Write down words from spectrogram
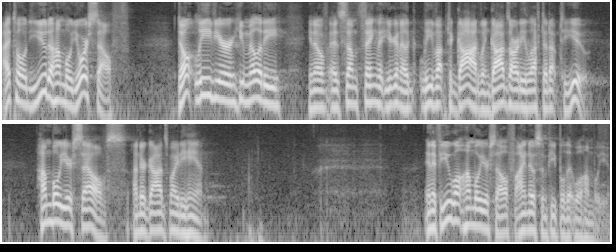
I told you to humble yourself. Don't leave your humility, you know, as something that you're going to leave up to God when God's already left it up to you. Humble yourselves under God's mighty hand. And if you won't humble yourself, I know some people that will humble you.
